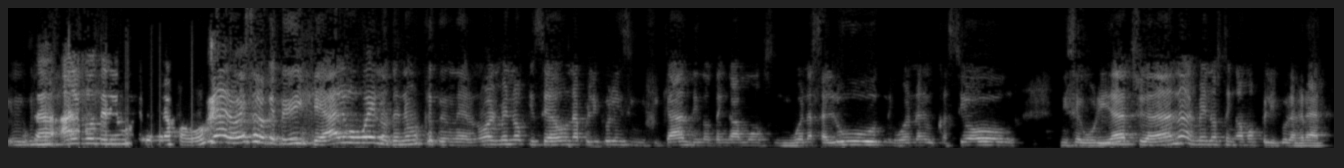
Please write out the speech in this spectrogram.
O sea, algo tenemos que tener a favor. Claro, eso es lo que te dije, algo bueno tenemos que tener, ¿no? Al menos que sea una película insignificante y no tengamos ni buena salud, ni buena educación, ni seguridad ciudadana, al menos tengamos películas gratis,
